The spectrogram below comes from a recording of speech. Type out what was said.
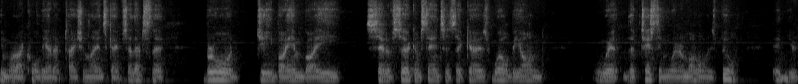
in what I call the adaptation landscape. So that's the broad G by M by E set of circumstances that goes well beyond where the testing where a model is built. It, you,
